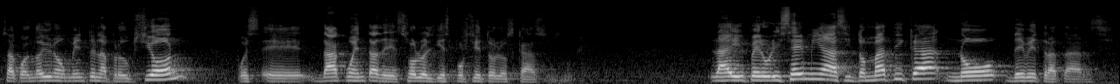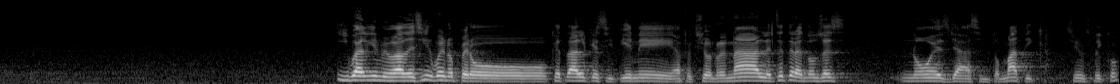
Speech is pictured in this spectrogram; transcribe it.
O sea, cuando hay un aumento en la producción, pues eh, da cuenta de solo el 10% de los casos. La hiperuricemia asintomática no debe tratarse. Y alguien me va a decir, bueno, pero ¿qué tal que si tiene afección renal, etcétera? Entonces no es ya asintomática. ¿Sí me explico?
